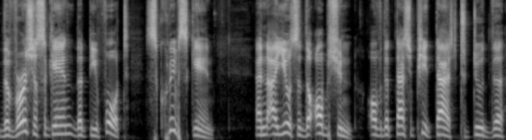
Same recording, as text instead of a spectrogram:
the version scan, the default script scan, and I used the option of the dash p dash to do the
